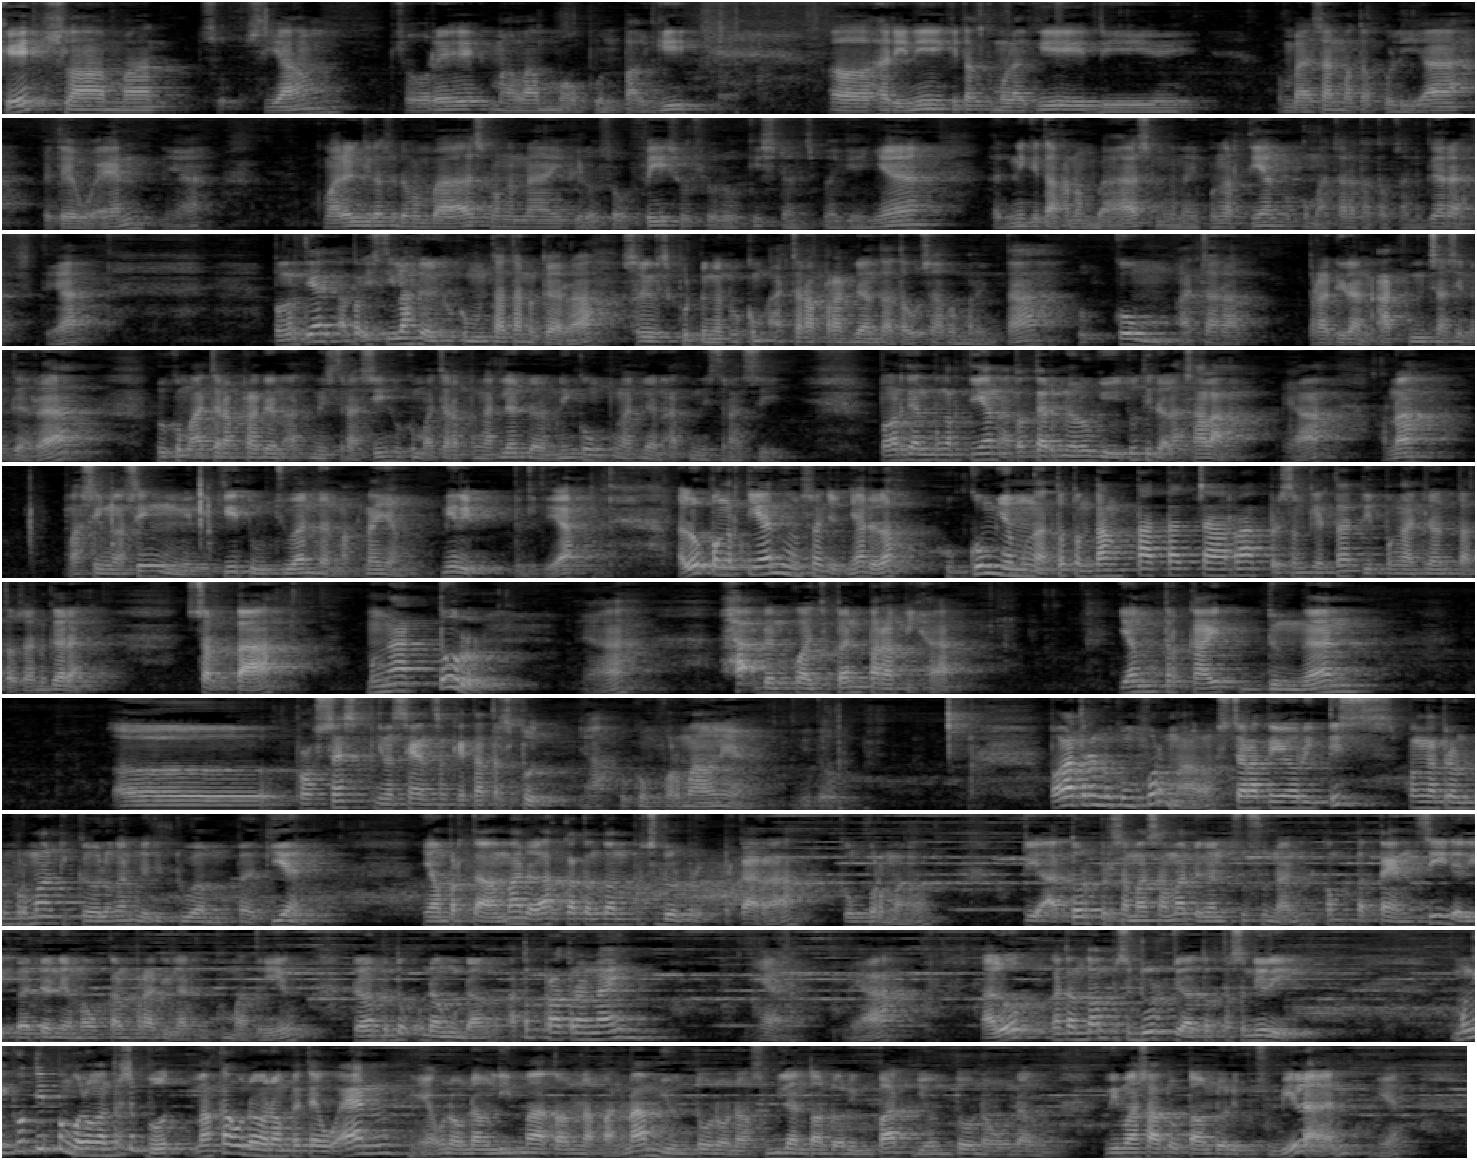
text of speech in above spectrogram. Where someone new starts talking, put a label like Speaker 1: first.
Speaker 1: Oke, selamat siang, sore, malam maupun pagi. Uh, hari ini kita ketemu lagi di pembahasan mata kuliah PTUN ya. Kemarin kita sudah membahas mengenai filosofi, sosiologis dan sebagainya. Hari ini kita akan membahas mengenai pengertian hukum acara tata usaha negara, gitu ya. Pengertian atau istilah dari hukum tata negara sering disebut dengan hukum acara peradilan tata usaha pemerintah, hukum acara peradilan administrasi negara, hukum acara peradilan administrasi, hukum acara pengadilan dalam lingkung pengadilan administrasi. Pengertian-pengertian atau terminologi itu tidaklah salah, ya, karena masing-masing memiliki tujuan dan makna yang mirip, begitu ya. Lalu pengertian yang selanjutnya adalah hukum yang mengatur tentang tata cara bersengketa di pengadilan tata usaha negara serta mengatur ya hak dan kewajiban para pihak yang terkait dengan eh, proses penyelesaian sengketa tersebut ya hukum formalnya gitu. Pengaturan hukum formal secara teoritis pengaturan hukum formal digolongkan menjadi dua bagian yang pertama adalah ketentuan prosedur perkara hukum formal diatur bersama-sama dengan susunan kompetensi dari badan yang melakukan peradilan hukum material dalam bentuk undang-undang atau peraturan lain. Ya, ya. Lalu ketentuan prosedur diatur tersendiri. Mengikuti penggolongan tersebut, maka Undang-Undang PTUN, ya Undang-Undang 5 tahun 86, Yunto Undang-Undang 9 tahun 2004, Yunto Undang-Undang 51 tahun 2009, ya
